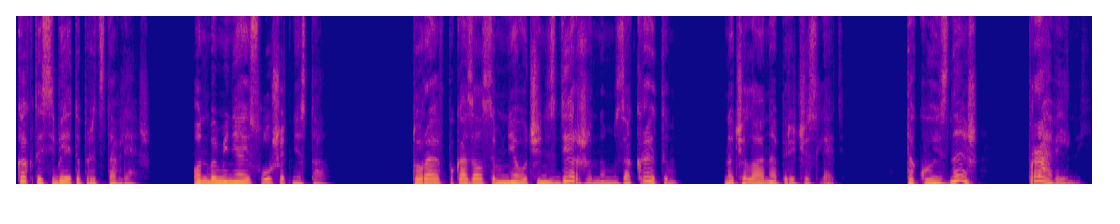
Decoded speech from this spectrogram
«Как ты себе это представляешь? Он бы меня и слушать не стал. Тураев показался мне очень сдержанным, закрытым», — начала она перечислять. «Такой, знаешь, правильный.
